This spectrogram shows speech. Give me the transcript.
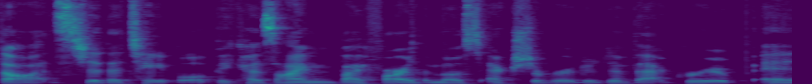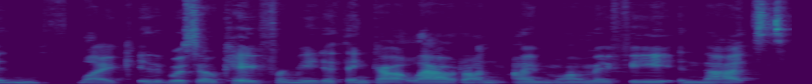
thoughts to the table because I'm by far the most extroverted of that group and like it was okay for me to think out loud on I'm on my feet and that's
